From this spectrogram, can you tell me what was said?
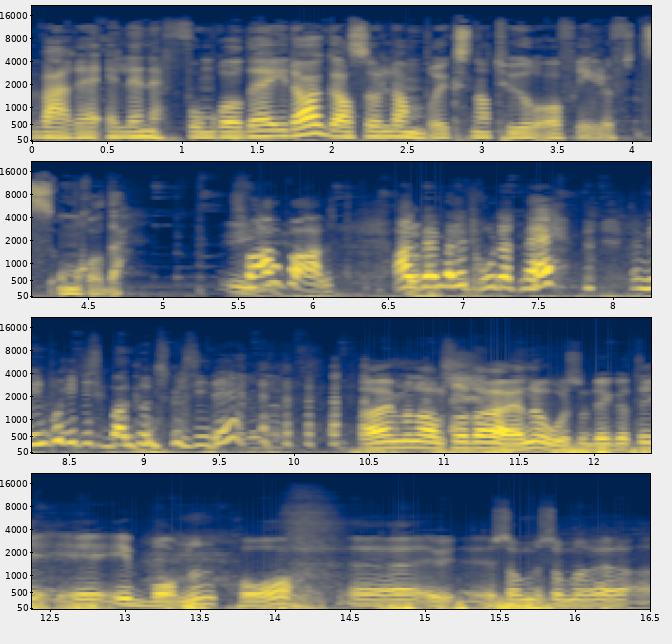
være LNF-området i dag, altså landbruks-, natur- og friluftsområde. Svar på alt! alt hvem hadde trodd at meg, med min politiske bakgrunn, skulle si det? Nei, men altså, det er noe som ligger til, i, i bunnen på uh, som, som uh,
